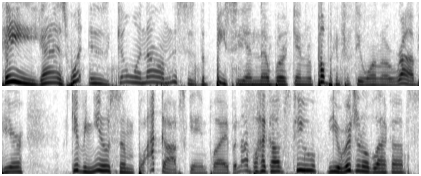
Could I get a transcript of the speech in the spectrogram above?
Hey guys, what is going on? This is the BCN Network and Republican 51 or Rob here, giving you some Black Ops gameplay, but not Black Ops 2, the original Black Ops.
